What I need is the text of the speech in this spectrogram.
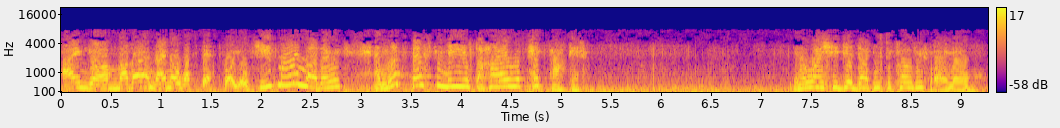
I'm your mother, and I know what's best for you. She's my mother, and what's best for me is to hire a pickpocket. You know why she did that, Mr. Clover? I know.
